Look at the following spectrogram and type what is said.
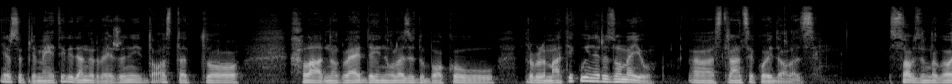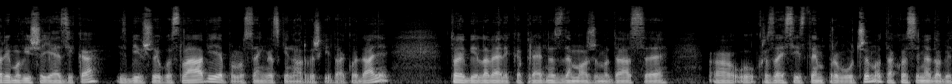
Jer su primetili da Norvežani dosta to hladno gledaju i ne ulaze duboko u problematiku i ne razumeju strance koji dolaze. S obzirom da govorimo više jezika iz bivše Jugoslavije, plus engleski, norveški i tako dalje, to je bila velika prednost da možemo da se kroz taj sistem provučemo, tako sam ja dobio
